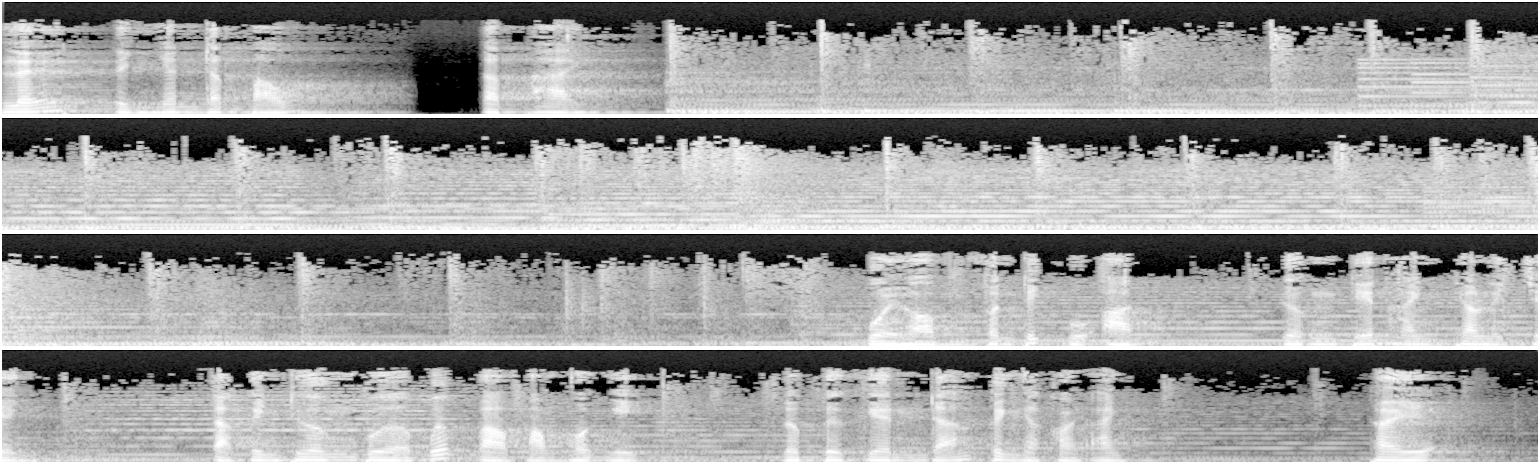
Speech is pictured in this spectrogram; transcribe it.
Lễ tình nhân đẫm máu Tập 2 Buổi họp phân tích vụ án được tiến hành theo lịch trình. Tạ Kinh Thương vừa bước vào phòng hội nghị, Lục Từ Kiên đã kinh ngạc hỏi anh. Thầy,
